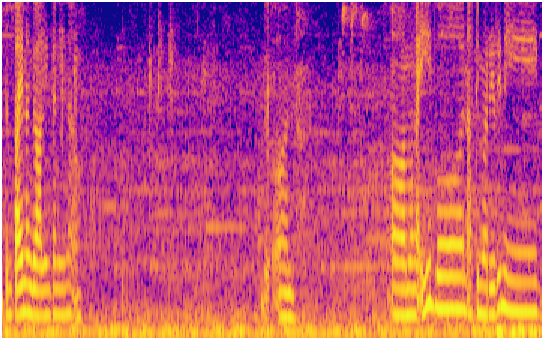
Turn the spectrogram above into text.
Doon tayo nang galing kanina, oh. Doon. Oh, mga ibon, ating maririnig.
